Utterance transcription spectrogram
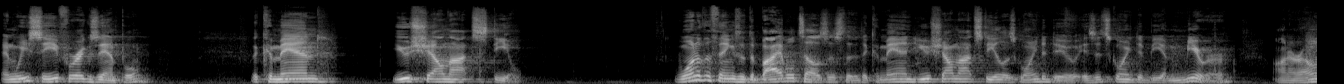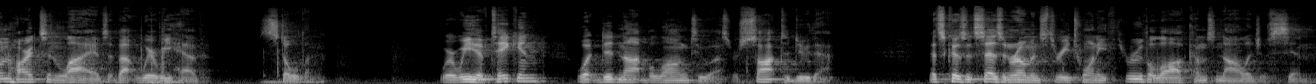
and we see, for example, the command, You shall not steal. One of the things that the Bible tells us that the command, You shall not steal, is going to do is it's going to be a mirror on our own hearts and lives about where we have stolen, where we have taken what did not belong to us or sought to do that. That's because it says in Romans 3:20, through the law comes knowledge of sin.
